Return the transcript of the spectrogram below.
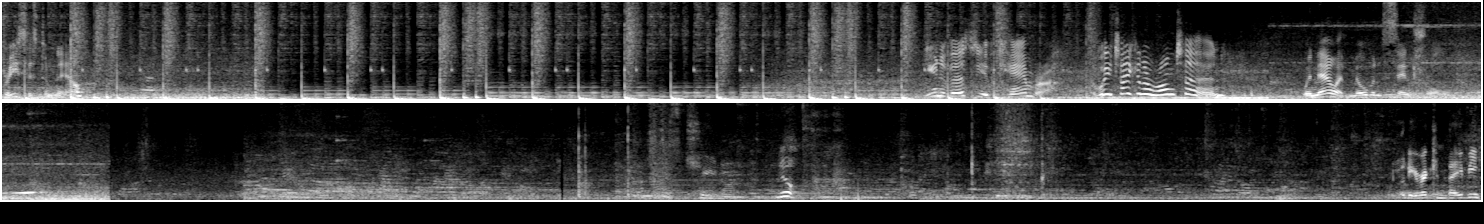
Free system now. University of Canberra. Have we taken a wrong turn? We're now at Melbourne Central. Just tuna. Yep. What do you reckon, baby?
